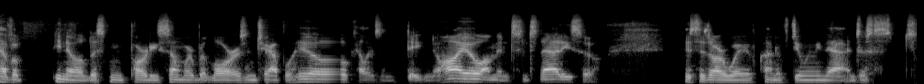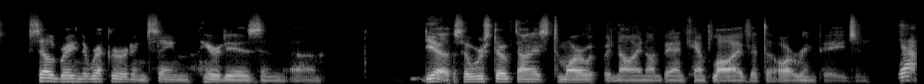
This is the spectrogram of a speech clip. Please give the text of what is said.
have a you know a listening party somewhere but laura's in chapel hill kelley's in dayton ohio i'm in cincinnati so this is our way of kind of doing that and just celebrating the record and saying here it is and um, yeah, so we're stoked on it. It's tomorrow at nine on Bandcamp Live at the R Ring page, and Yeah.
